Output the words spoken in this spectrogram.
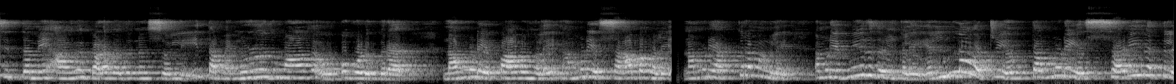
சித்தமே ஆக கடவுதுன்னு சொல்லி தம்மை முழுவதுமாக ஒப்பு கொடுக்கிறார் நம்முடைய பாவங்களை நம்முடைய சாபங்களை நம்முடைய அக்கிரமங்களை நம்முடைய மீறுதல்களை எல்லாவற்றையும் தம்முடைய சரீரத்துல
